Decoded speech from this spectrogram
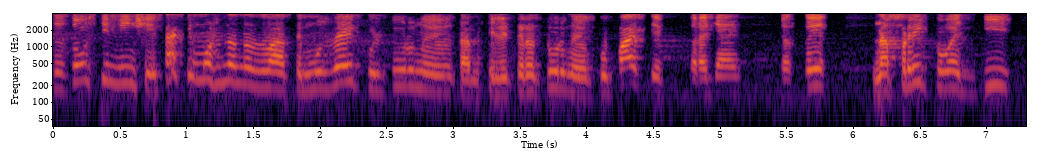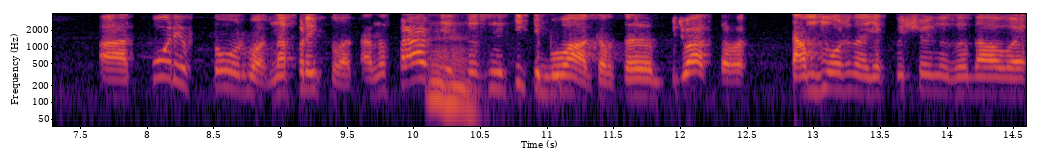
Це зовсім інше. І так і можна назвати музей культурної там чи літературної окупації в радянські часи на прикладі а, творів того ж, бо, наприклад. А насправді Мгм. це ж не тільки Булгаков, це будь ласка, там можна, як ви щойно задали,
